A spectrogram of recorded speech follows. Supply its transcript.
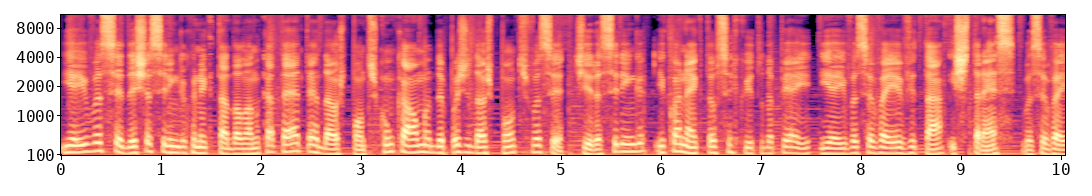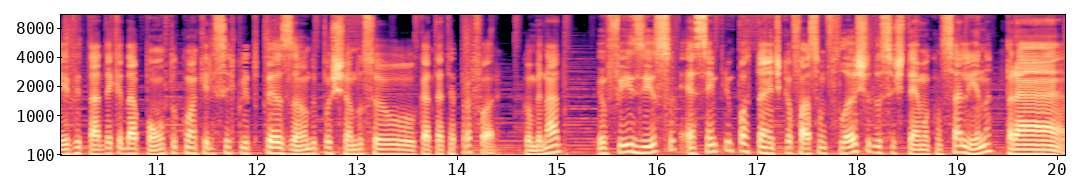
E aí você deixa a seringa conectada lá no catéter, dá os pontos com calma. Depois de dar os pontos, você tira a seringa e conecta o circuito da PAI. E aí você vai evitar estresse, você vai evitar ter que dar ponto com aquele circuito pesando e puxando o seu catéter para fora. Combinado? Eu fiz isso. É sempre importante que eu faça um flush do sistema com salina para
